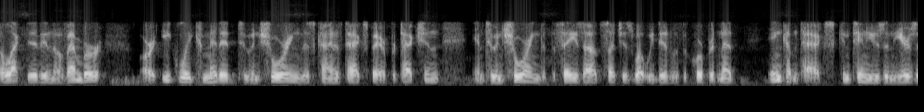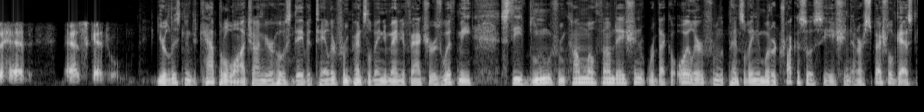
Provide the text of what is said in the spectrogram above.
elected in November are equally committed to ensuring this kind of taxpayer protection and to ensuring that the phase out, such as what we did with the corporate net income tax continues in the years ahead as scheduled. You're listening to Capitol Watch. I'm your host, David Taylor from Pennsylvania Manufacturers. With me, Steve Bloom from Commonwealth Foundation, Rebecca Oyler from the Pennsylvania Motor Truck Association, and our special guest,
